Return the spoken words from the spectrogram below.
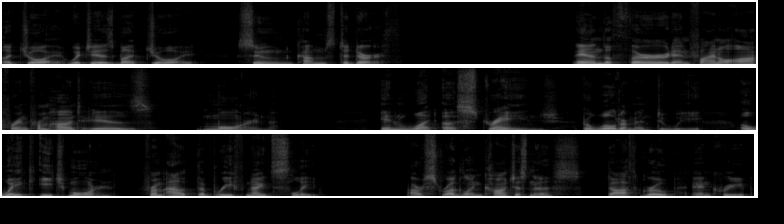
A joy which is but joy soon comes to dearth. And the third and final offering from Hunt is Morn. In what a strange, bewilderment do we awake each morn from out the brief night's sleep. Our struggling consciousness doth grope and creep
